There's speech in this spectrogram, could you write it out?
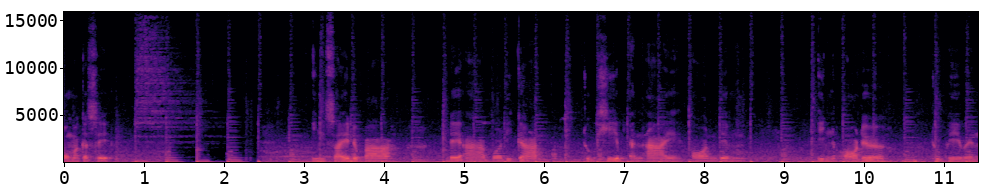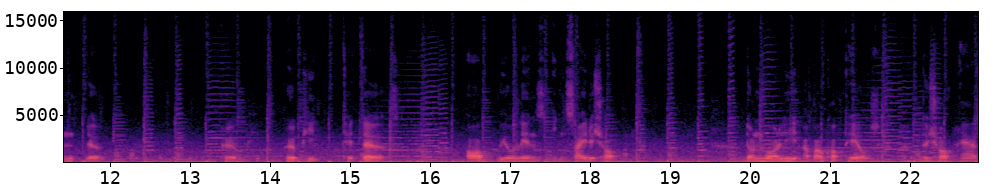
omakase. Inside the bar, there are bodyguards to keep an eye on them in order to prevent the perpetrators of violence inside the shop. Don't worry about cocktails. The shop has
